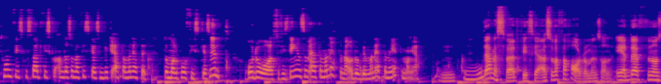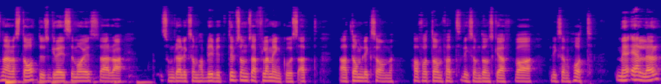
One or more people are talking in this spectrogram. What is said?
tonfisk och svärdfisk och andra sådana fiskar som brukar äta maneter, de håller på att fiskas ut. Och då så finns det ingen som äter maneterna och då blir maneterna jättemånga. Mm. Mm. Det här med svärdfiske, alltså varför har de en sån? Är det för någon sån här statusgrej som har ju så här, som det liksom har blivit, typ som så här flamencos, att, att de liksom har fått dem för att liksom de ska vara liksom hot. Men eller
